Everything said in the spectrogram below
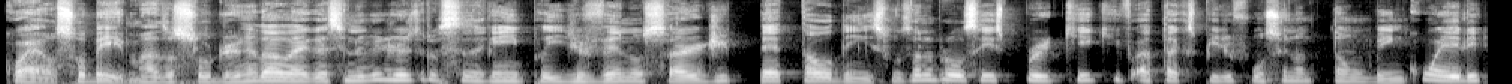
Qual é? Eu sou bem, mas eu sou o Journey da Legacy. No vídeo de hoje eu trouxe essa gameplay de Venusaur de Petal Dance, mostrando pra vocês por que, que a Attack Speed funciona tão bem com ele.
